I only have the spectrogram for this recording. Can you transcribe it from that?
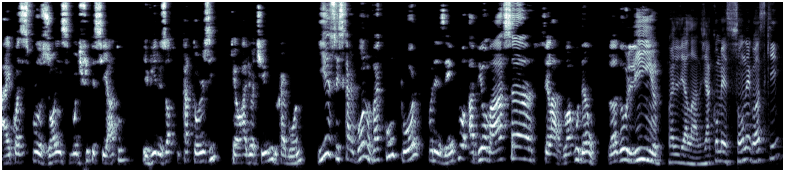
Aí, com as explosões, modifica esse átomo e vira o isótopo 14, que é o radioativo do carbono. Isso, esse carbono vai compor, por exemplo, a biomassa, sei lá, do algodão. Lá do linho. Olha lá, já começou um negócio que.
